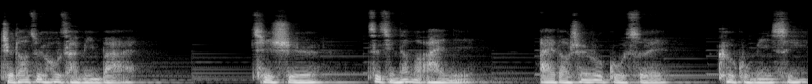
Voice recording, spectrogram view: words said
直到最后才明白，其实自己那么爱你，爱到深入骨髓，刻骨铭心。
